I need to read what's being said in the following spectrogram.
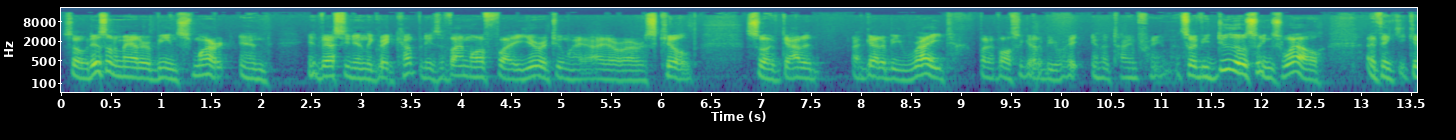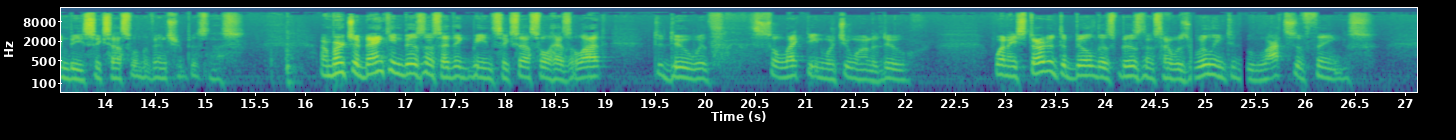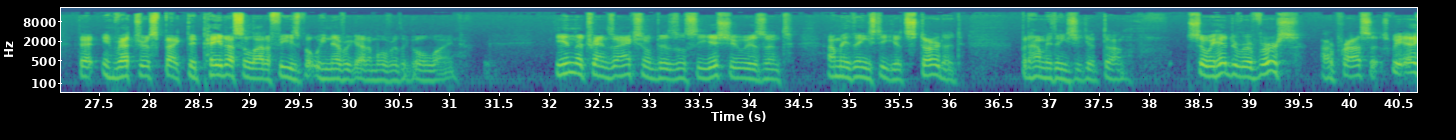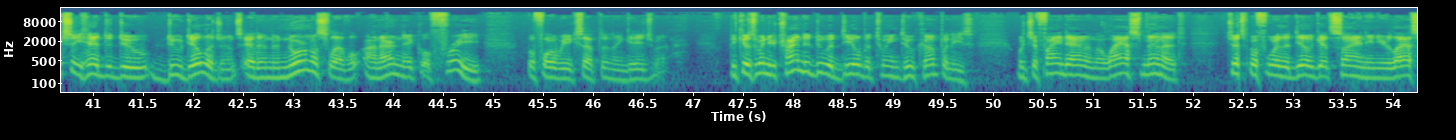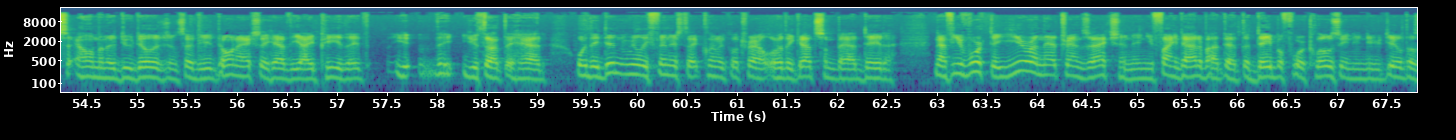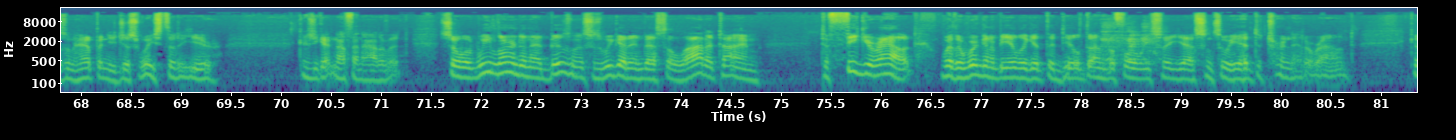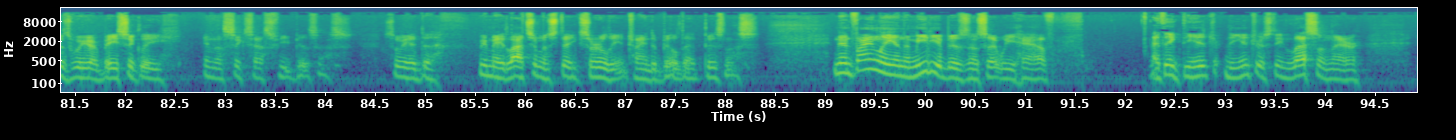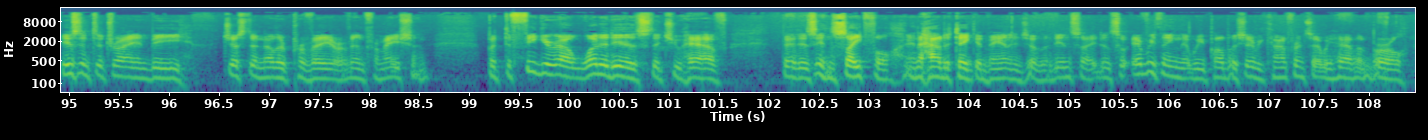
So it isn't a matter of being smart and investing in the great companies. If I'm off by a year or two, my IRR is killed. So I've got to, I've got to be right, but I've also got to be right in a time frame. And so if you do those things well, I think you can be successful in the venture business. Our merchant banking business, I think being successful has a lot to do with selecting what you want to do. When I started to build this business, I was willing to do lots of things that, in retrospect, they paid us a lot of fees, but we never got them over the goal line. In the transactional business, the issue isn't how many things do you get started, but how many things you get done. So we had to reverse our process. We actually had to do due diligence at an enormous level on our nickel free before we accept an engagement. Because when you're trying to do a deal between two companies, what you find out in the last minute, just before the deal gets signed, in your last element of due diligence, that you don't actually have the IP that you, they, you thought they had, or they didn't really finish that clinical trial, or they got some bad data. Now, if you've worked a year on that transaction and you find out about that the day before closing and your deal doesn't happen, you just wasted a year because you got nothing out of it. So, what we learned in that business is we got to invest a lot of time to figure out whether we're going to be able to get the deal done before we say yes. And so we had to turn that around because we are basically in the success fee business. So we had to, we made lots of mistakes early in trying to build that business. And then finally, in the media business that we have, I think the, the interesting lesson there isn't to try and be just another purveyor of information, but to figure out what it is that you have that is insightful and how to take advantage of that insight. And so everything that we publish, every conference that we have in Burrill,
